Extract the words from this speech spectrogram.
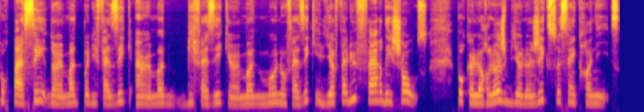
pour passer d'un mode polyphasique à un mode biphasique, à un mode monophasique, il a fallu faire des choses pour que l'horloge biologique se synchronise.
